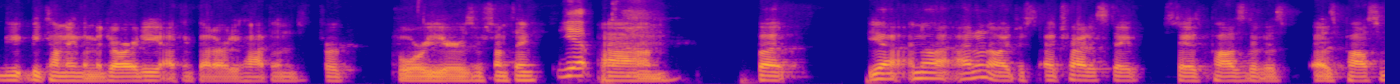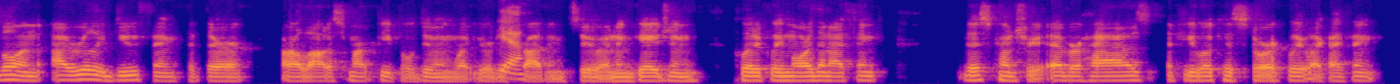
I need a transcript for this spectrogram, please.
becoming the majority, I think that already happened for four years or something. Yep. Um, but yeah, I know. I, I don't know. I just I try to stay stay as positive as as possible, and I really do think that there are a lot of smart people doing what you're describing yeah. too, and engaging politically more than I think this country ever has. If you look historically, like I think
